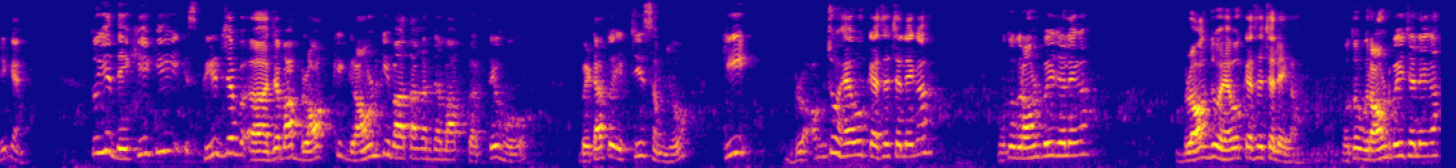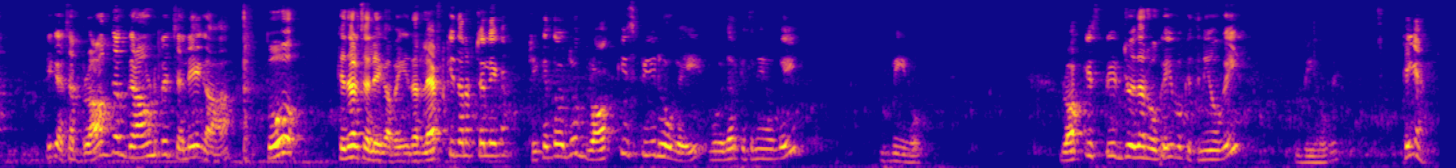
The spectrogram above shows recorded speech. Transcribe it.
ठीक है? तो ये देखिए कि स्पीड जब जब आप ब्लॉक की ग्राउंड की बात अगर जब आप करते हो बेटा तो एक चीज़ समझो कि ब्लॉक जो है वो कैसे चलेगा? वो तो ग्राउंड पे ही चलेगा। ब्लॉक जो है वो कैसे चलेगा? वो तो ग्राउंड पे ही चलेगा। ठीक है? अच्छा ब्लॉक जब ग्राउंड पे चलेगा तो किधर चलेगा भाई इधर लेफ़्ट की तरफ़ चलेगा ठीक है तो जो ब्लॉक की स्पीड हो गई वो इधर कितनी हो गई बी हो ब्लॉक की स्पीड जो इधर हो गई वो कितनी हो गई बी हो गई ठीक है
